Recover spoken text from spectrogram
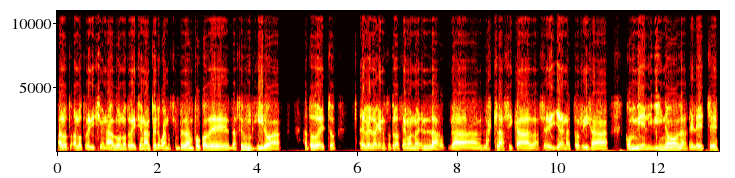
a lo, a lo tradicional o no tradicional, pero bueno, siempre da un poco de, de hacer un giro a, a todo esto. Es verdad que nosotros hacemos las clásicas, las sevillanas, torrijas con miel y vino, las de leche,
